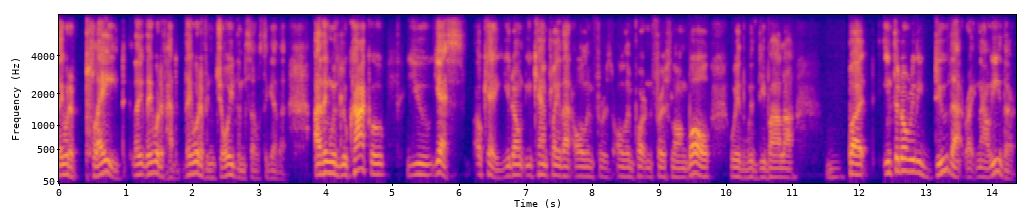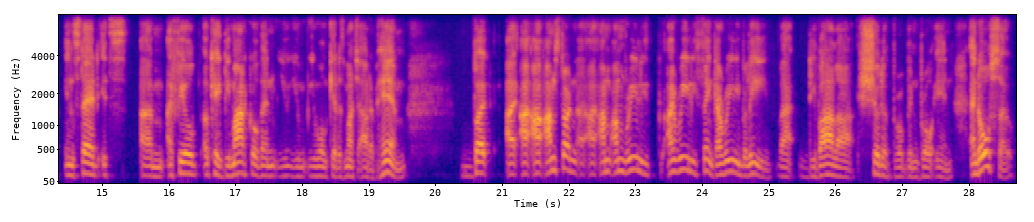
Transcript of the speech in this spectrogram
they would have played they, they would have had they would have enjoyed themselves together. I think with Lukaku, you yes okay you don't you can't play that all in first all important first long ball with with Dybala, but Inter don't really do that right now either. Instead, it's um, I feel okay, Dimarco. Then you you you won't get as much out of him, but I, I I'm starting. I, I'm I'm really I really think I really believe that Dybala should have been brought in, and also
